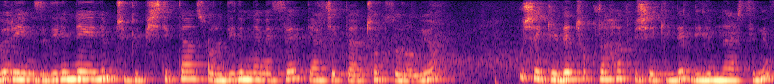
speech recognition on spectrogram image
böreğimizi dilimleyelim. Çünkü piştikten sonra dilimlemesi gerçekten çok zor oluyor. Bu şekilde çok rahat bir şekilde dilimlersiniz.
